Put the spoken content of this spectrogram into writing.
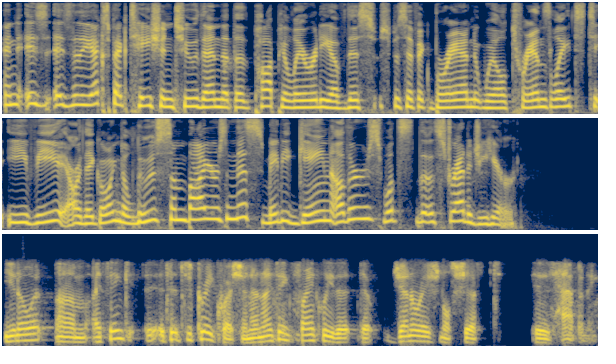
And is is the expectation too then that the popularity of this specific brand will translate to EV? Are they going to lose some buyers in this? Maybe gain others? What's the strategy here? You know what? Um, I think it's, it's a great question, and I think frankly that that generational shift is happening.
